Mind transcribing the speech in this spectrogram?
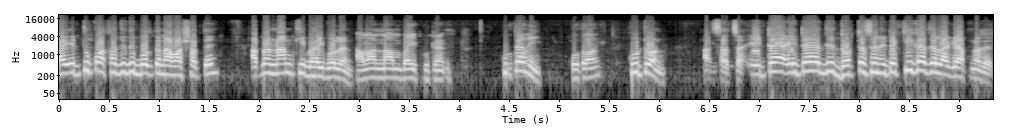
ভাই একটু কথা যদি বলতেন আমার সাথে। আপনার নাম কি ভাই বলেন? আমার নাম ভাই কুটন। কুটানি? কুটন। কুটন। আচ্ছা আচ্ছা এটা এটা যে ধরতেছেন এটা কি কাজে লাগে আপনাদের?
